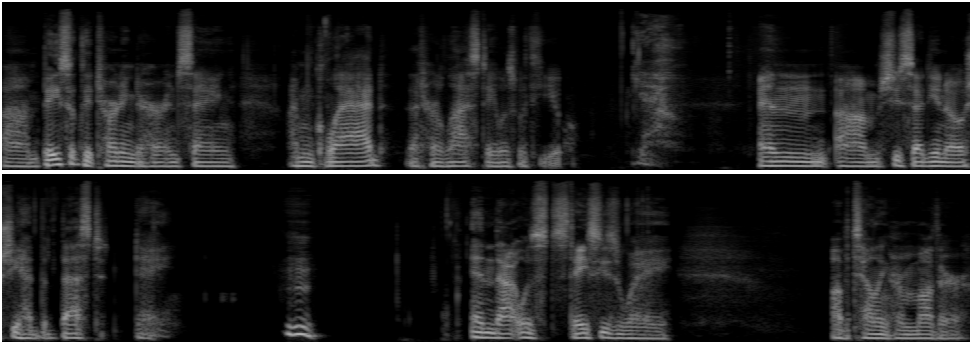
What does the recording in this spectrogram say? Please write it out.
um, basically turning to her and saying, "I'm glad that her last day was with you." Yeah. And um, she said, you know, she had the best day. Mhm. And that was Stacy's way of telling her mother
